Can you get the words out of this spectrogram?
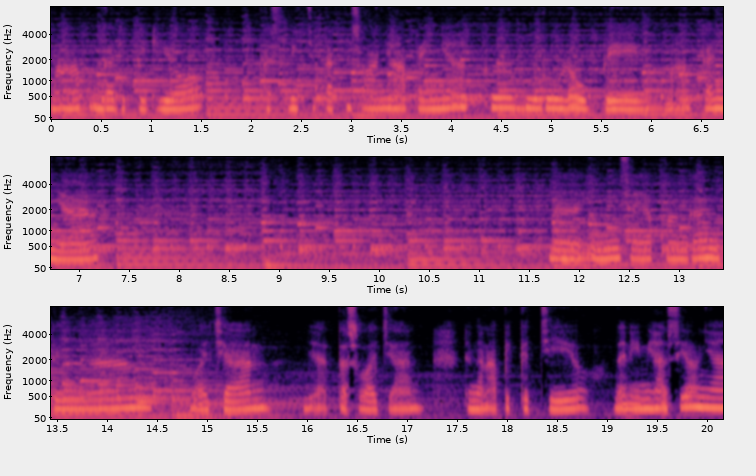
maaf enggak di video pas dicetaknya soalnya HP-nya keburu lowbat maafkan ya. Nah ini saya panggang dengan wajan di atas wajan dengan api kecil. Dan ini hasilnya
